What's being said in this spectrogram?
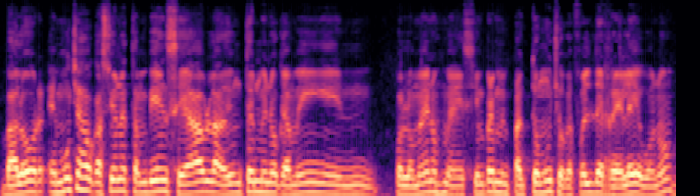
valor. En muchas ocasiones también se habla de un término que a mí, por lo menos, me, siempre me impactó mucho, que fue el de relevo, ¿no?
